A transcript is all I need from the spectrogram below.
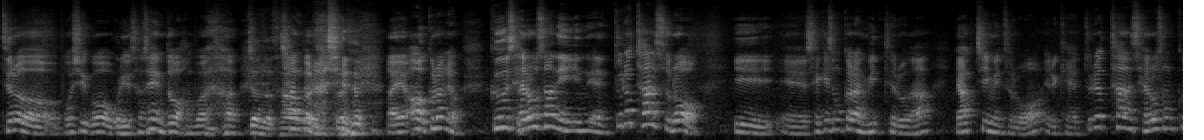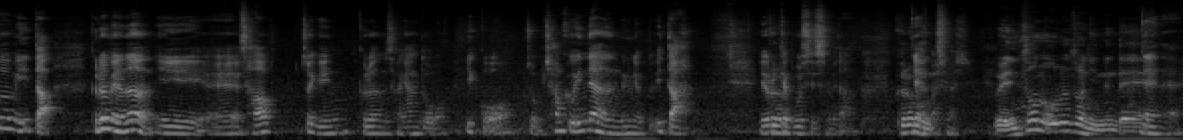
들어보시고 우리 선생님도 한번 참고를 하시는 아, 예, 어, 그럼요. 그 세로선이 뚜렷할수록 이 예, 새끼손가락 밑으로나 약지 밑으로 이렇게 뚜렷한 세로 손금이 있다. 그러면은 이 예, 사업적인 그런 성향도 있고 좀 참고 인내하는 능력도 있다. 이렇게 볼 수 있습니다. 네, 그러면 말씀하시죠. 왼손 오른손 있는데 네, 네.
